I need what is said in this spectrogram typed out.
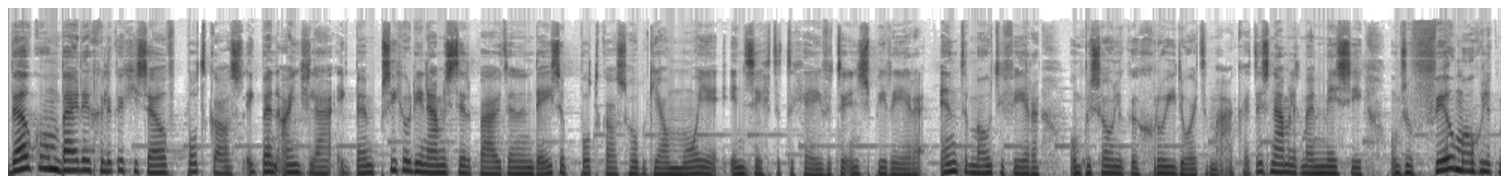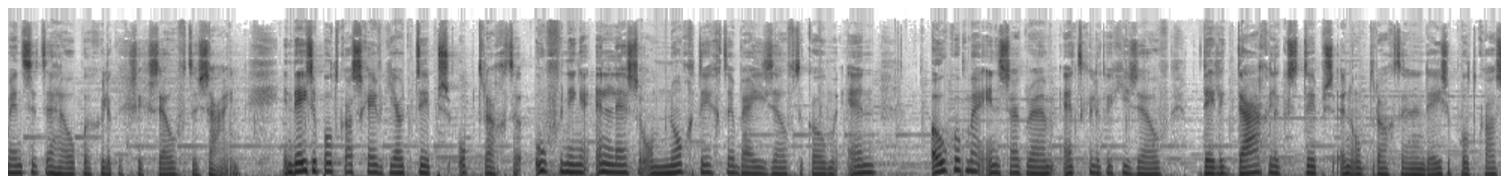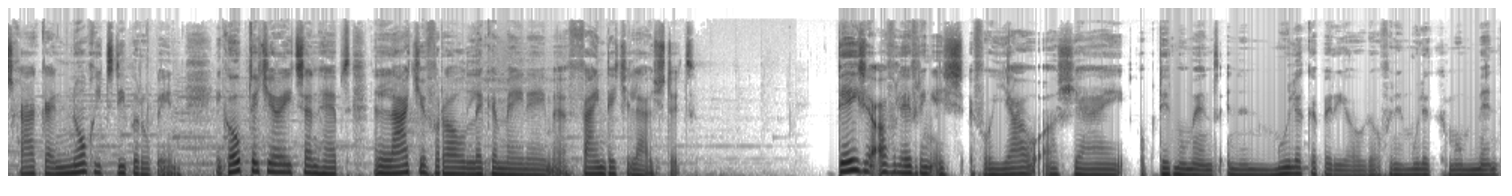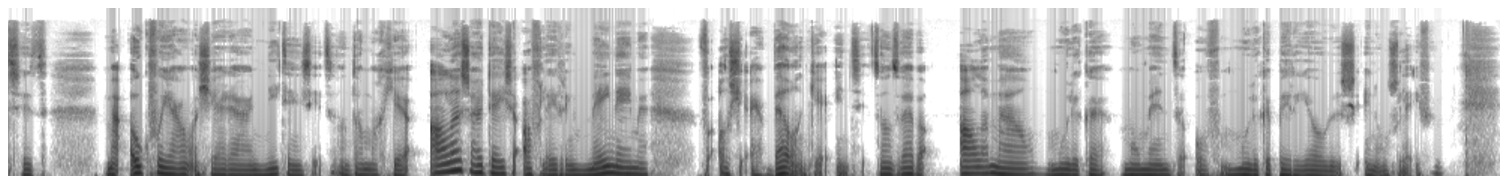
Welkom bij de Gelukkig Jezelf podcast. Ik ben Angela, ik ben psychodynamisch therapeut en in deze podcast hoop ik jou mooie inzichten te geven, te inspireren en te motiveren om persoonlijke groei door te maken. Het is namelijk mijn missie om zoveel mogelijk mensen te helpen gelukkig zichzelf te zijn. In deze podcast geef ik jou tips, opdrachten, oefeningen en lessen om nog dichter bij jezelf te komen en ook op mijn Instagram, Gelukkig Jezelf, deel ik dagelijks tips en opdrachten. En in deze podcast ga ik er nog iets dieper op in. Ik hoop dat je er iets aan hebt en laat je vooral lekker meenemen. Fijn dat je luistert. Deze aflevering is voor jou als jij op dit moment in een moeilijke periode of in een moeilijk moment zit. Maar ook voor jou als jij daar niet in zit. Want dan mag je alles uit deze aflevering meenemen voor als je er wel een keer in zit. Want we hebben allemaal moeilijke momenten of moeilijke periodes in ons leven.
